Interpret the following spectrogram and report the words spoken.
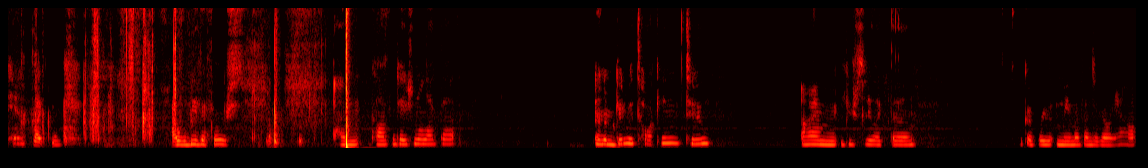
him. Like, I will be the first. I'm confrontational like that. And I'm good with talking too. I'm usually like the. Like, if me and my friends are going out,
